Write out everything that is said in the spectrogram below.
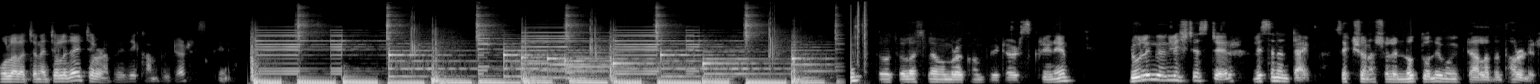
মূল আলোচনায় চলে যাই, চলুন আপনি যে কম্পিউটার স্ক্রিনে তো চলে আসলাম আমরা কম্পিউটার স্ক্রিনে ডুলিঙ্গো ইংলিশ টেস্টের লিসেন এন্ড টাইপ সেকশন আসলে নতুন এবং একটা আলাদা ধরনের।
